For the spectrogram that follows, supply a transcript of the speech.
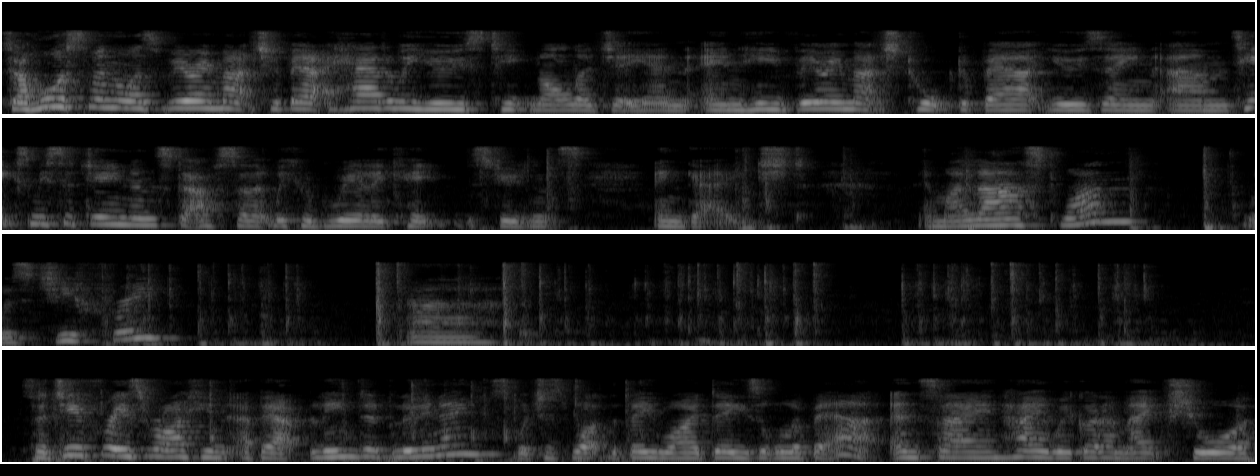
So Horseman was very much about how do we use technology, and, and he very much talked about using um, text messaging and stuff so that we could really keep the students engaged. And my last one was Jeffrey. Uh, so Jeffrey's writing about blended learnings, which is what the BYD is all about, and saying, hey, we've got to make sure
